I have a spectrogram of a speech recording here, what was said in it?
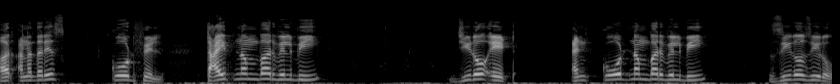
और another is code field type number will be zero eight and code number will be zero zero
